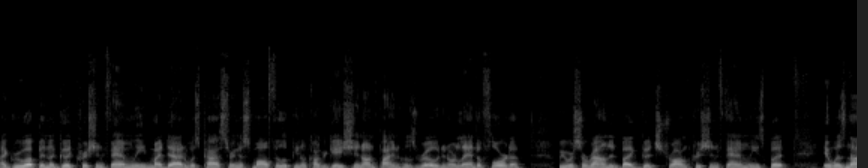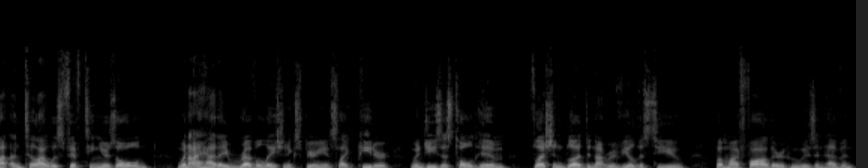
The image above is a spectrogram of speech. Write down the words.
I grew up in a good Christian family. My dad was pastoring a small Filipino congregation on Pine Hills Road in Orlando, Florida. We were surrounded by good, strong Christian families, but it was not until I was 15 years old when I had a revelation experience like Peter when Jesus told him, Flesh and blood did not reveal this to you, but my Father who is in heaven.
